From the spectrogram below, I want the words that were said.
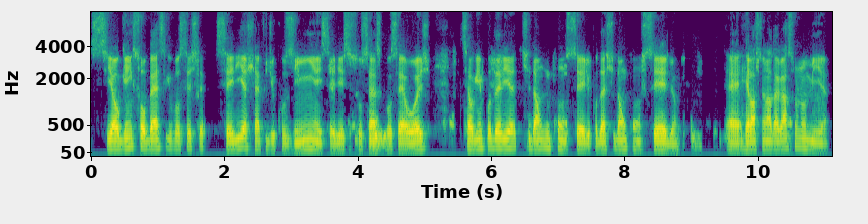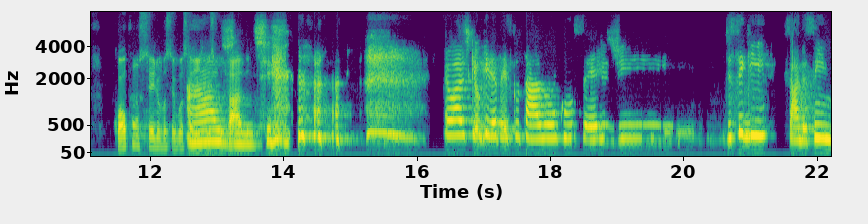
se alguém soubesse que você seria chefe de cozinha e seria esse sucesso que você é hoje, se alguém poderia te dar um conselho, pudesse te dar um conselho é, relacionado à gastronomia, qual conselho você gostaria Ai, de ter escutado? Gente. eu acho que eu queria ter escutado o conselho de, de seguir sabe assim?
